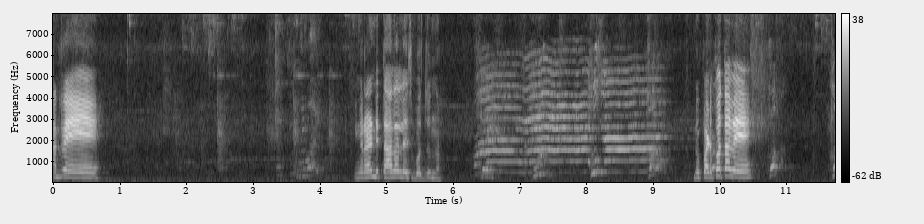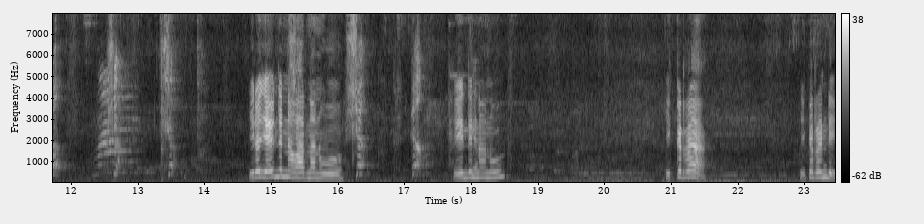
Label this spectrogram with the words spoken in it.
అరే. ఇంక రండి తాళాలు వేసి బొజ్జుందా. నువ్వు పడిపోతావే. ఈరోజు ఏం తిన్నావు అర్ణ నువ్వు? ఏం తిన్నావు నువ్వు? ఇక్కడ రా. ఇక్కడ రండి.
